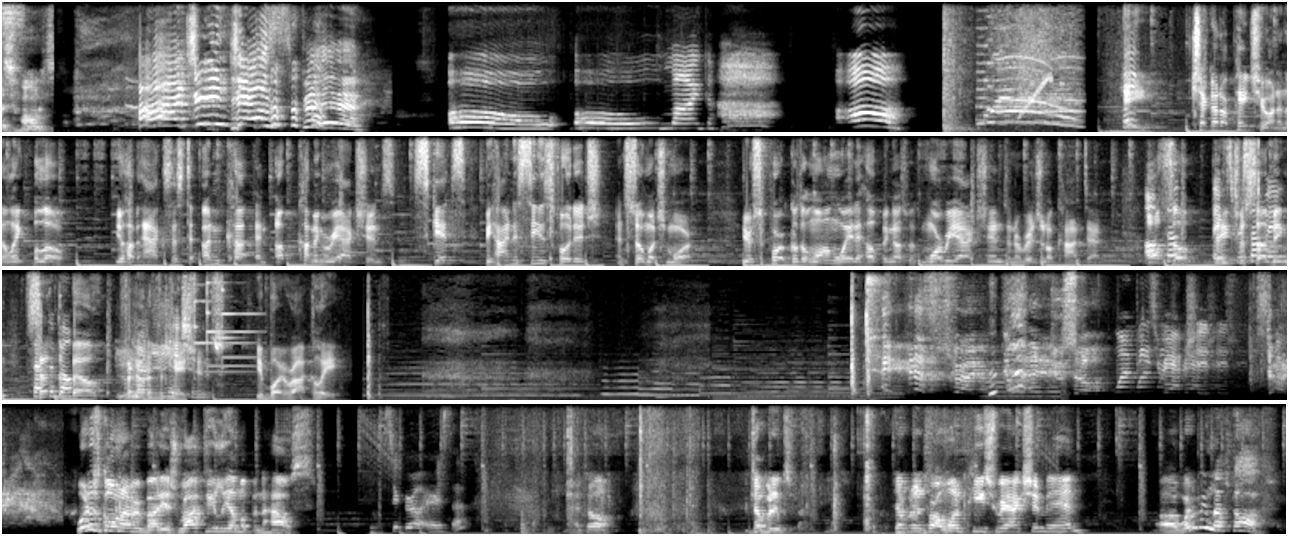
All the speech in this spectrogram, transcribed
is wrong with you? ah, Chinchou spin! Oh, oh my god. Oh! Hey, check out our Patreon in the link below. You'll have access to uncut and upcoming reactions, skits, behind the scenes footage, and so much more. Your support goes a long way to helping us with more reactions and original content. Also, thanks, for subbing. Set, the bell, for notifications. Your boy Rock Lee. What is going on, everybody? It's Rock D Lee. I'm up in the house. It's your girl Erza. That's all. Jumping into jumping into our One Piece reaction, man. Uh, where did we left off?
